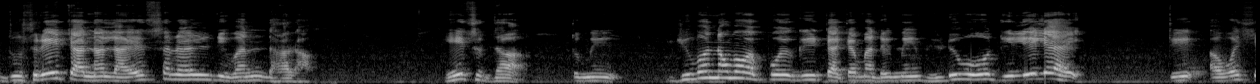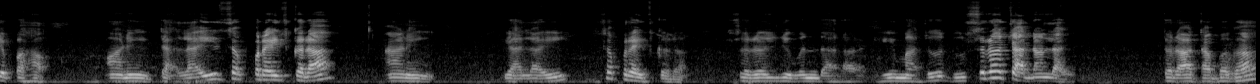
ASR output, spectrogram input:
दुसरे चॅनल आहे सरळ जीवनधारा हे सुद्धा तुम्ही जीवनोपयोगी त्याच्यामध्ये मी व्हिडिओ दिलेले आहे. ते अवश्य पहा आणि त्यालाही सरप्राईज करा आणि यालाही सरप्राईज करा. सरळ जीवनधारा हे माझं दुसरं चॅनल आहे. तर आता बघा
